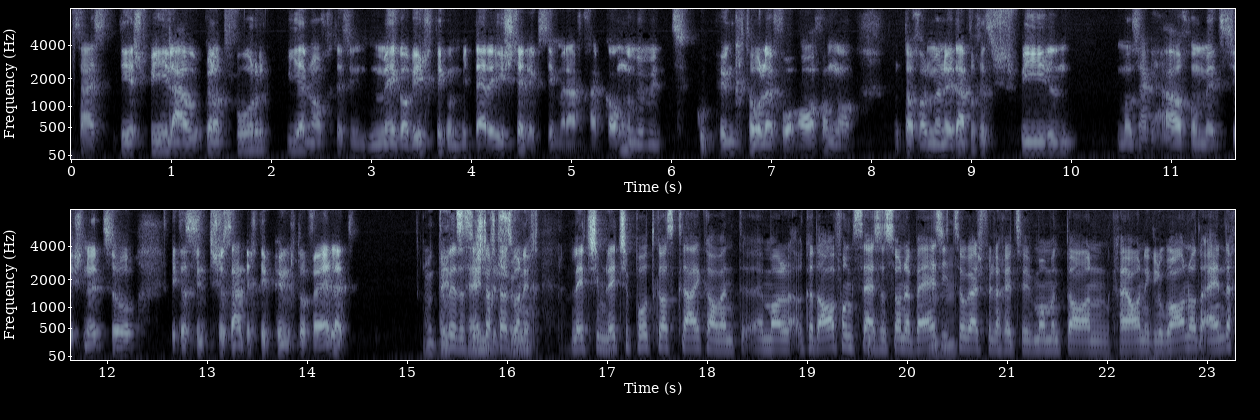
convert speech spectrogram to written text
Das heisst, die Spiele auch gerade vor Weihnachten sind mega wichtig und mit dieser Einstellung sind wir einfach gegangen. Wir müssen gut Punkte holen von Anfang an. Und da kann man nicht einfach ein Spiel mal sagen, ja, komm, jetzt ist nicht so, das sind schlussendlich die Punkte, die fehlen. Und jetzt das ist doch das, schon- was ich letzt, im letzten Podcast gesagt habe. Wenn du mal gerade Anfangs der Saison so eine Base gezogen hast, vielleicht jetzt wie momentan, keine Ahnung, Lugano oder ähnlich,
